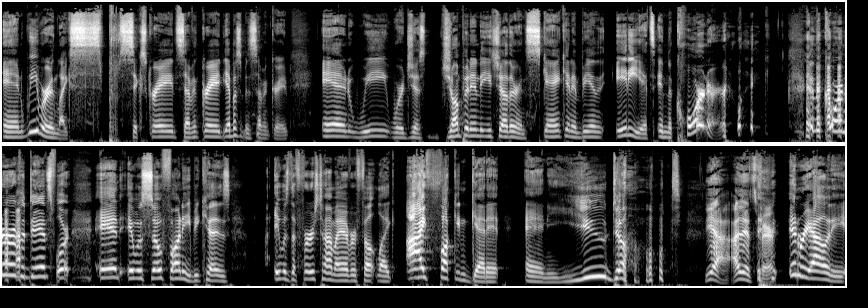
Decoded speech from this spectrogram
and we were in like sixth grade, seventh grade. Yeah, it must have been seventh grade. And we were just jumping into each other and skanking and being idiots in the corner. like in the corner of the dance floor. And it was so funny because it was the first time I ever felt like I fucking get it and you don't. Yeah, I think it's fair. In reality,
